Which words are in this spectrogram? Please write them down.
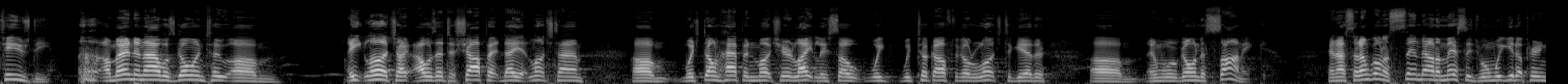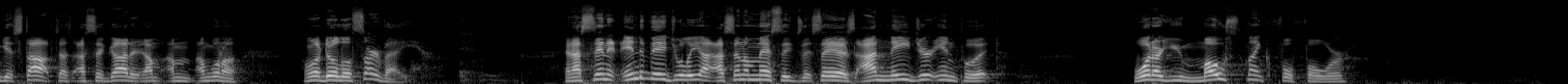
Tuesday. Amanda and I was going to um, eat lunch. I, I, was at the shop that day at lunchtime, um, which don't happen much here lately. So we we took off to go to lunch together, um, and we were going to Sonic. And I said, I'm going to send out a message when we get up here and get stopped. I, I said, God, I'm, I'm, I'm going to I'm going to do a little survey. And I sent it individually. I sent a message that says, I need your input. What are you most thankful for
